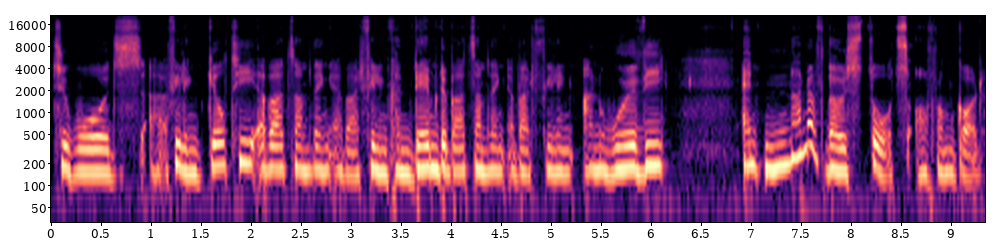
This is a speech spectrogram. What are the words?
towards uh, feeling guilty about something, about feeling condemned about something, about feeling unworthy. And none of those thoughts are from God.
